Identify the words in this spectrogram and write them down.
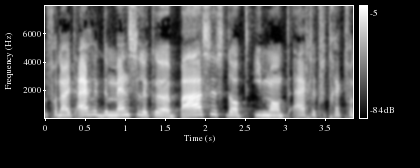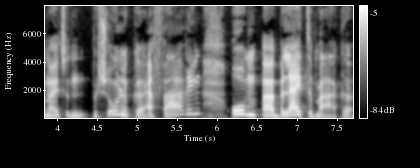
vanuit eigenlijk eigenlijk de menselijke basis dat iemand eigenlijk vertrekt vanuit een persoonlijke ervaring om eh, beleid te maken.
